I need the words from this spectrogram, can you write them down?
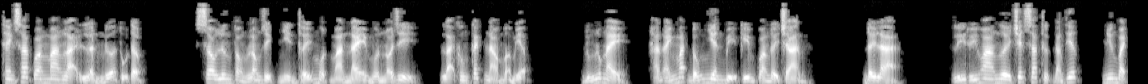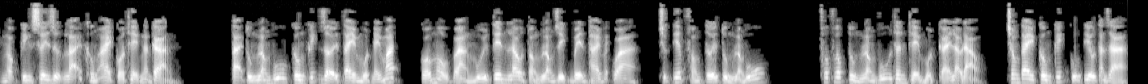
Thanh sát quang mang lại lần nữa tụ tập. Sau lưng tòng long dịch nhìn thấy một màn này muốn nói gì, lại không cách nào mở miệng. Đúng lúc này, hắn ánh mắt đống nhiên bị kim quang đầy tràn. Đây là lý thúy hoa, ngươi chết xác thực đáng tiếc, nhưng bạch ngọc kinh xây dựng lại không ai có thể ngăn cản. Tại tùng long vũ công kích rời tay một máy mắt, có màu vàng mũi tên lau tòng long dịch bên thai vạch qua, trực tiếp phóng tới tùng long vũ phốc phốc tùng long vũ thân thể một cái lảo đảo, trong tay công kích cũng tiêu tàn ra.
